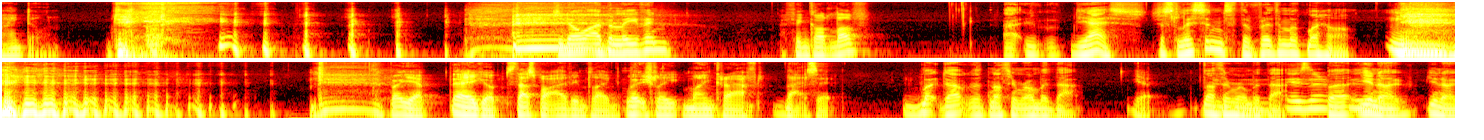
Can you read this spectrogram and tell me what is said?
I don't. Do you know what I believe in? I think God love. Uh, yes. Just listen to the rhythm of my heart. but yeah, there you go. So that's what I've been playing. Literally Minecraft. That's it. There's nothing wrong with that. Yeah. Nothing wrong with that. Is there? But Is you there? know, you know,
